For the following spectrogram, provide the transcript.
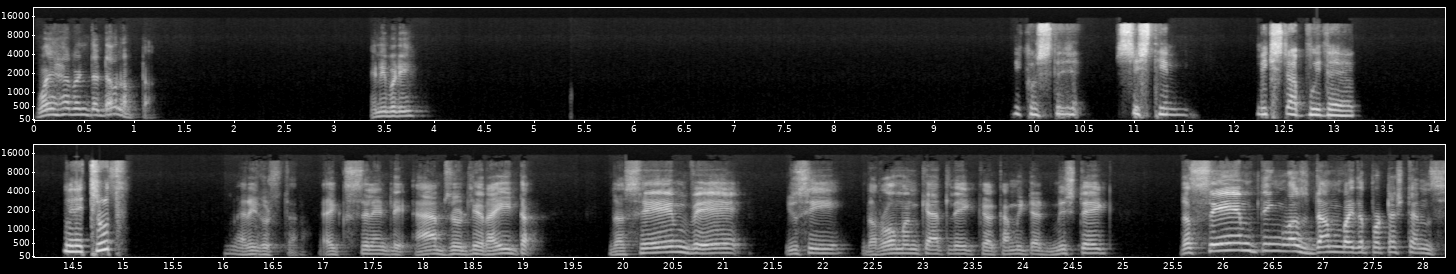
Why haven't they developed? Anybody? because the system mixed up with the with the truth. Very good, sir. Excellently. Absolutely right. The same way you see the Roman Catholic uh, committed mistake, the same thing was done by the Protestants.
